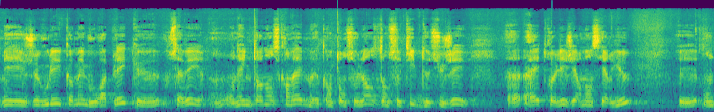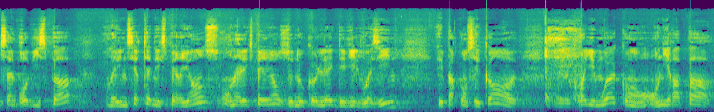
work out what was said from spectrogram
mais je voulais quand même vous rappeler que, vous savez, on a une tendance quand même, quand on se lance dans ce type de sujet, euh, à être légèrement sérieux. on ne s'improvise pas. on a une certaine expérience, on a l'expérience de nos collègues des villes voisines, et par conséquent, euh, euh, croyez-moi qu'on n'ira pas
